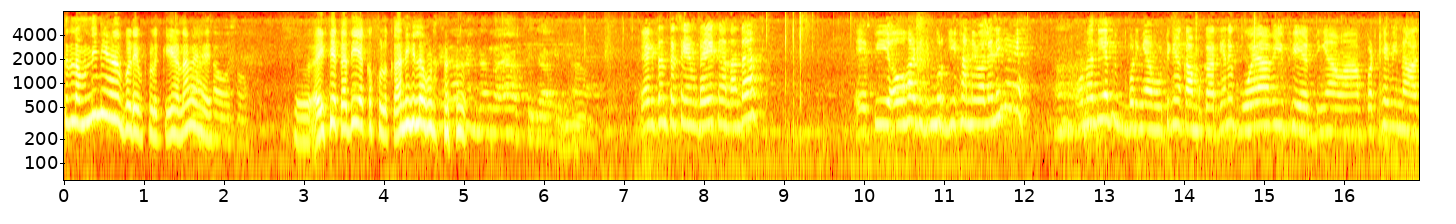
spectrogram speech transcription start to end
ਤੇ ਲਾਉਣੀ ਨਹੀਂ ਹੈ ਬੜੇ ਫੁਲਕੇ ਹਨਾ ਵੈਸੇ? ਸੌ ਸੌ। ਅਹ ਇੱਥੇ ਕਦੀ ਇੱਕ ਫੁਲਕਾ ਨਹੀਂ ਲਾਉਣਾ। ਤੇਰਾ ਲੰਗਰ ਲਾਇਆ ਉੱਥੇ ਜਾ ਕੇ ਇੱਕ ਦਿਨ ਤਰਸੇਮ ਡੇ ਕਰਨਾ ਦਾ ਇਹ ਵੀ ਉਹ ਸਾਡੀ ਮੁਰਗੀ ਖਾਣੇ ਵਾਲੇ ਨਹੀਂ ਜਿਹੜੇ? ਉਹਨਾਂ ਦੀਆਂ ਵੀ ਬੜੀਆਂ ਵੋਟੀਆਂ ਕੰਮ ਕਰਦੀਆਂ ਨੇ। ਗੋਇਆ ਵੀ ਫੇਰਦੀਆਂ ਵਾ ਪੱਠੇ ਵੀ ਨਾਚ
